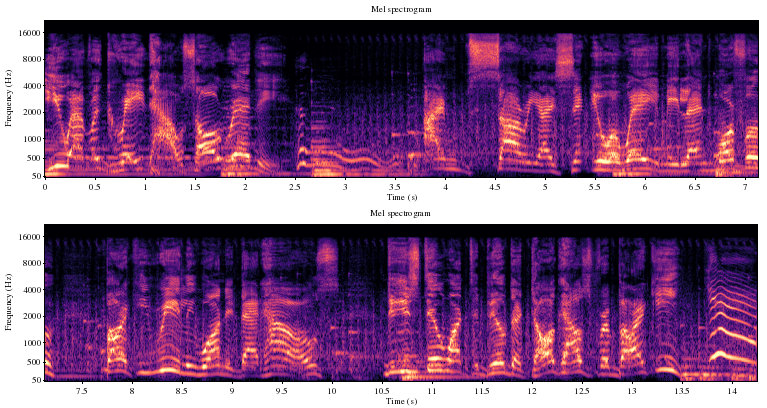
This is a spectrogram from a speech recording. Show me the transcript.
You have a great house already. I'm sorry I sent you away, Mila and Morphle. Barky really wanted that house. Do you still want to build a doghouse for Barky? Yeah!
